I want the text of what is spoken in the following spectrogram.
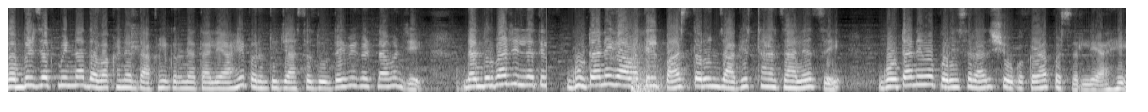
गंभीर जखमींना दवाखान्यात दाखल करण्यात आले आहे परंतु जास्त दुर्दैवी घटना म्हणजे नंदुरबार जिल्ह्यातील घोटाणे गावातील पाच तरुण जागीच ठार झाल्याचे घोटाणे व परिसरात शोककळा पसरली आहे.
